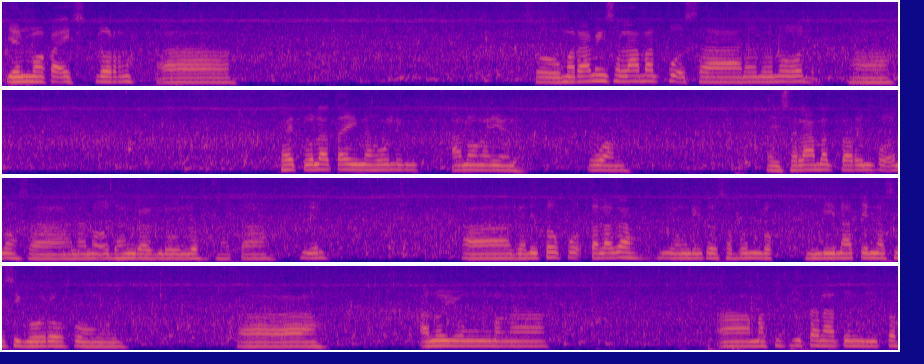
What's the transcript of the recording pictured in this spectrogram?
Yan mga ka-explore. Ah so maraming salamat po sa nanonood. Ah kahit wala tayong nahuling ano ngayon, uwang. Ay salamat pa rin po ano, sa nanood hanggang dulo. At ah, yun. Ah, ganito po talaga yung dito sa bundok. Hindi natin nasisiguro kung ah, ano yung mga ah, makikita natin dito.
